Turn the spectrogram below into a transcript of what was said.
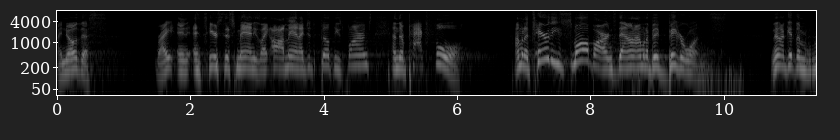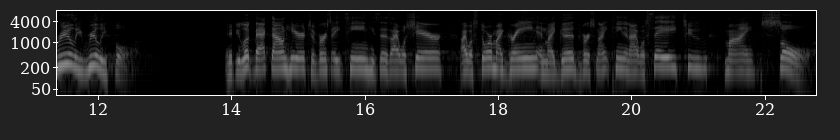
I know this. Right? And, and here's this man, he's like, oh man, I just built these barns and they're packed full. I'm going to tear these small barns down, I'm going to build bigger ones. And then I'll get them really, really full. And if you look back down here to verse 18, he says, I will share, I will store my grain and my goods. Verse 19, and I will say to my soul,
